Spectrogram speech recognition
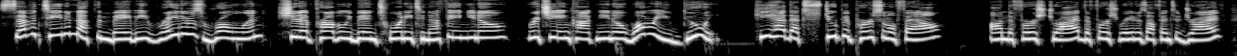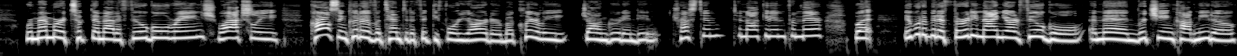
17 to nothing, baby. Raiders rolling. Should have probably been 20 to nothing, you know. Richie Incognito, what were you doing? He had that stupid personal foul on the first drive, the first Raiders offensive drive. Remember, it took them out of field goal range. Well, actually, Carlson could have attempted a 54 yarder, but clearly Jon Gruden didn't trust him to knock it in from there. But it would have been a 39 yard field goal, and then Richie Incognito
